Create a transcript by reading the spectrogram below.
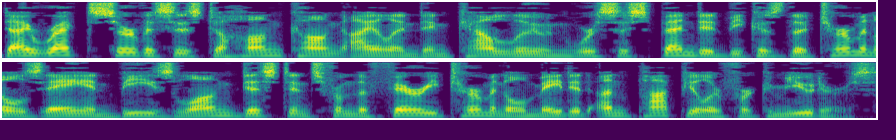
Direct services to Hong Kong Island and Kowloon were suspended because the Terminals A and B's long distance from the ferry terminal made it unpopular for commuters.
